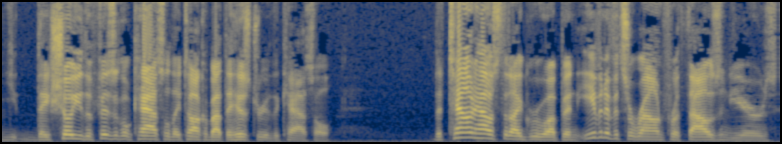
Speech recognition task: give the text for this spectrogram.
they show you the physical castle, they talk about the history of the castle. The townhouse that I grew up in, even if it's around for a thousand years,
